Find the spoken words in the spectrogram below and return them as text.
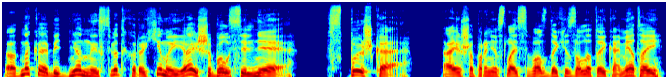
однако объединенный свет Харухимы и Айши был сильнее. Вспышка! Айша пронеслась в воздухе золотой кометой,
